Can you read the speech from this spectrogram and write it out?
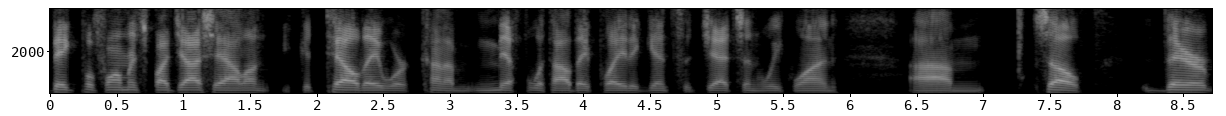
big performance by Josh Allen. You could tell they were kind of miffed with how they played against the Jets in week one. Um, so they're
